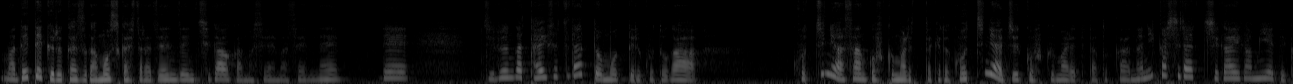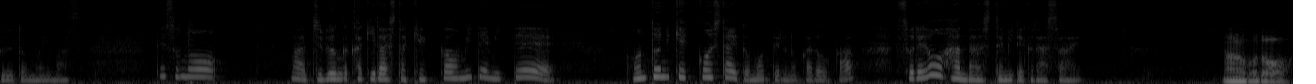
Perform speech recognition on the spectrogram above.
まあ、出てくる数がもしかしたら全然違うかもしれませんね。で自分が大切だと思ってることがこっちには3個含まれてたけどこっちには10個含まれてたとか何かしら違いが見えてくると思います。でそのまあ、自分が書き出した結果を見てみて本当に結婚したいと思ってるのかどうかそれを判断してみてください。なるほど。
